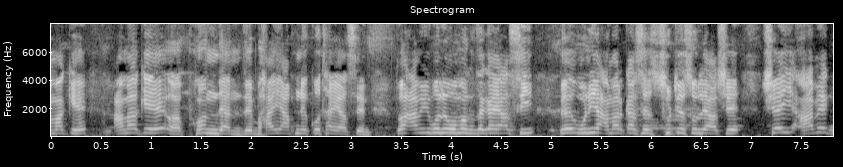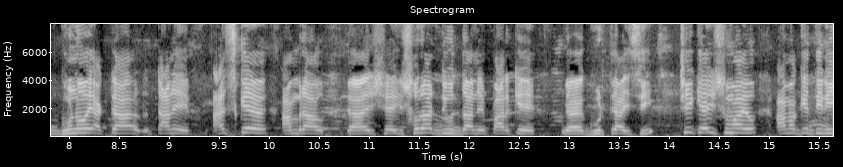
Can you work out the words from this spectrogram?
আমাকে আমাকে ফোন দেন যে, ভাই, আপনি কোথায় আছেন? তো আমি বলি, অমুক জায়গায় তো উনি আমার কাছে ছুটে চলে আসে। সেই আবেগ ঘন একটা টানে, আজকে আমরা সেই সোরারদি উদ্যানে পার্কে ঘুরতে আইছি। ঠিক এই সময়ও আমাকে তিনি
